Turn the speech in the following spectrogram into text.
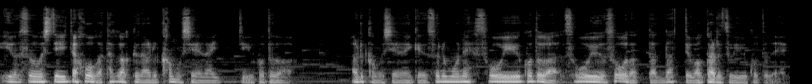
予想していた方が高くなるかもしれないっていうことがあるかもしれないけど、それもね、そういうことが、そういう、そうだったんだってわかるということで、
